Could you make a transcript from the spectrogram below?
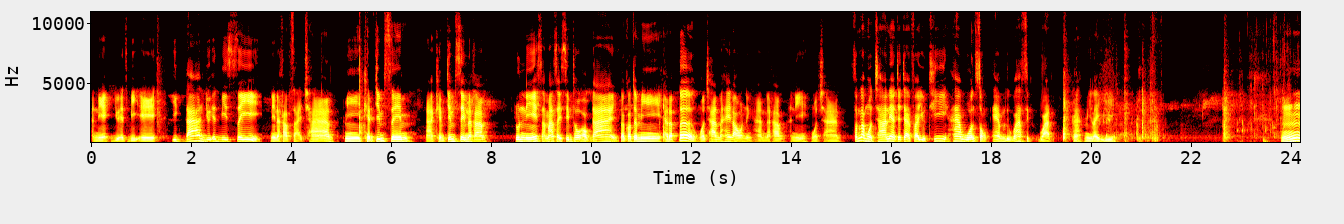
อันนี้ USB A อีกด้าน USB C นี่นะครับสายชาร์จ มีเข็มจิ้มซิม อ่าเข็มจิ้มซิมนะครับ รุ่นนี้สามารถใส่ซิมโทรออกได้ แล้วก็จะมีอะแดปเตอร์หัวชาร์จมาให้เรา 1 อันนะครับ อันนี้หัวชาร์จสำหรับหัวชาร์จเนี่ยจะจ่ายไฟอยู่ที่5โวลต์2แอมป์หรือว่า 10 วัตต์อะมีอะไรอีกอืม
